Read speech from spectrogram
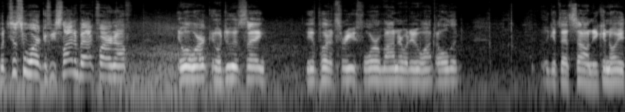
But just to work, if you slide them back far enough, it will work. It will do its thing. You can put a three, four of them on there, whatever you want to hold it. You get that sound. You can annoy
